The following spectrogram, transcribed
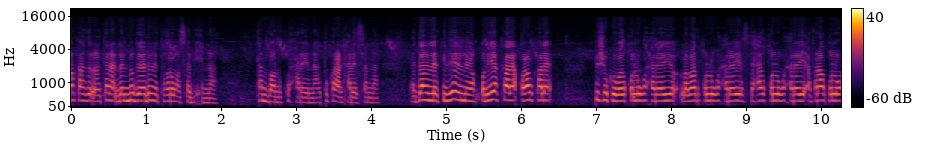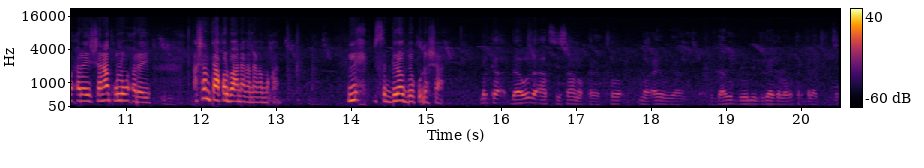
markaas dhalatana dhalma gaadhina ta hore waan iska bixinaa tan baanu ku xaraynaa tu kalaan xaraysanaa haddaan laakiin heli lahayn qolyo kale qolal kale bisha koobaad qol lagu xareeyo labaad qol lagu xareeyo saddexaad qol lagu xareeyo afraad qol lagu xareeyo shanaad qol lagu xareeyo shantaa qol baa anaga naga maqan lix bise bilood bay ku dhashaa marka daawada aad siisaan oo kaleeto noocee weyaan daawo gooni digaaga loogu talgalaa jirto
